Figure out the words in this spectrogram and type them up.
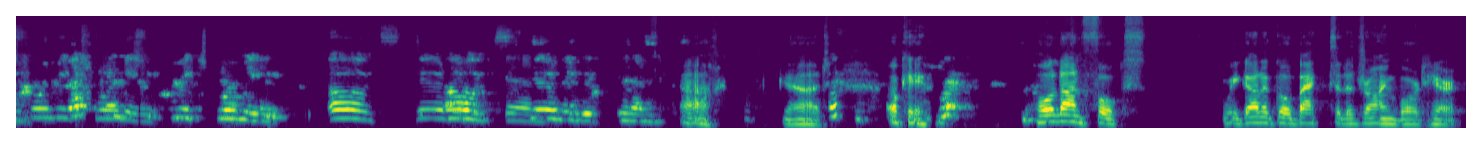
2020. Oh, it's doing it oh, again. Oh, God. Okay, hold on, folks. We got to go back to the drawing board here.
